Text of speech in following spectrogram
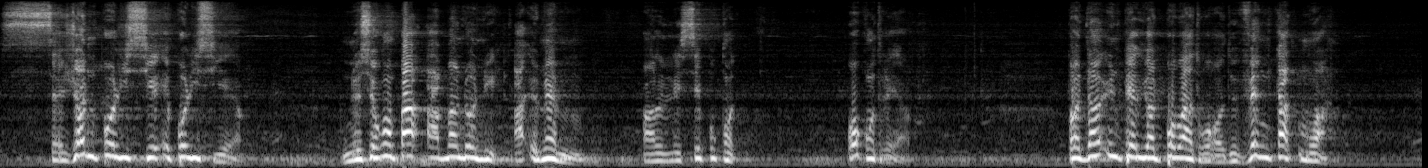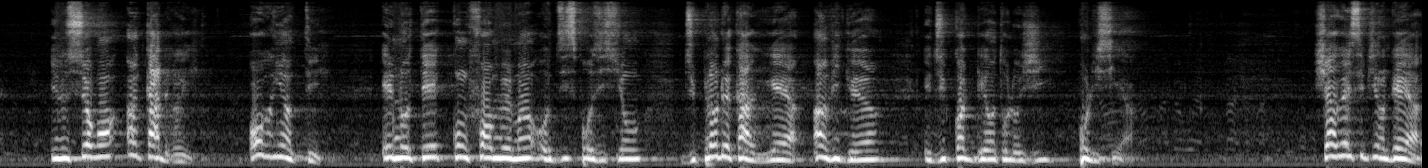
Ces jeunes policiers et policières ne seront pas abandonnés à eux-mêmes en laissés pour compte. Au contraire, pendant une période probatoire de 24 mois, ils seront encadrés, orientés et notés conformément aux dispositions du plan de carrière en vigueur et du code déontologie policière. Chers récipiendaires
